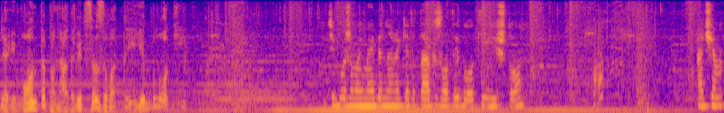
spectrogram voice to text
Для ремонта понадобятся золотые блоки. Ти, боже мой, моя бедная ракета. Так, золотые блоки и что? А чем...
